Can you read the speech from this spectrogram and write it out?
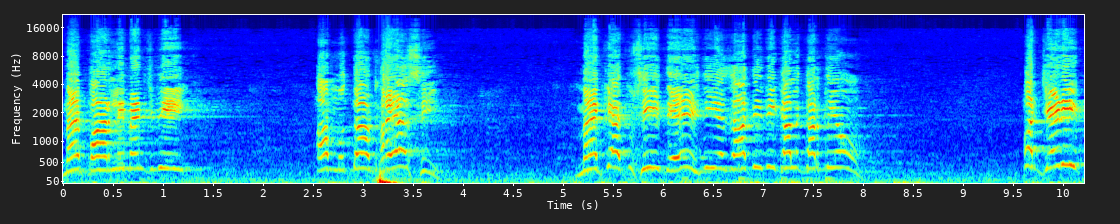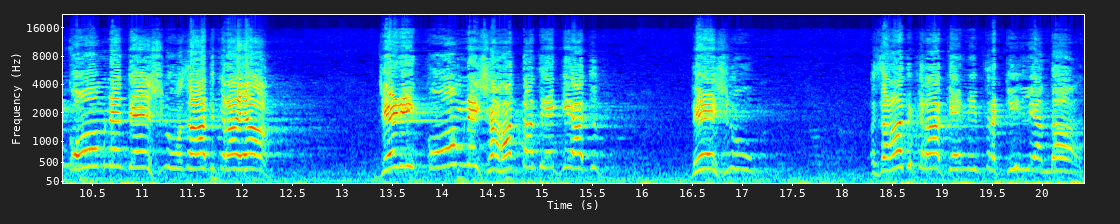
ਮੈਂ ਪਾਰਲੀਮੈਂਟ 'ਚ ਵੀ ਆ ਮੁੱਦਾ ਉਠਾਇਆ ਸੀ। ਮੈਂ ਕਿਹਾ, ਤੁਸੀਂ ਦੇਸ਼ ਦੀ ਆਜ਼ਾਦੀ ਦੀ ਗੱਲ ਕਰਦੇ ਹੋ? ਪਰ ਜਿਹੜੀ ਕੌਮ ਨੇ ਦੇਸ਼ ਨੂੰ ਆਜ਼ਾਦ ਕਰਾਇਆ, ਜਿਹੜੀ ਕੌਮ ਨੇ ਸ਼ਹਾਦਤਾਂ ਦੇ ਕੇ ਅੱਜ ਦੇਸ਼ ਨੂੰ ਆਜ਼ਾਦ ਕਰਾ ਕੇ ਇੰਨੀ ਤਰੱਕੀ ਲਿਆਂਦਾ,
